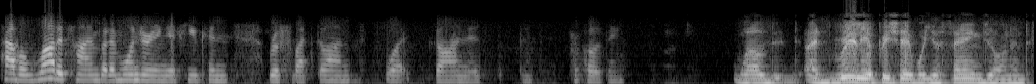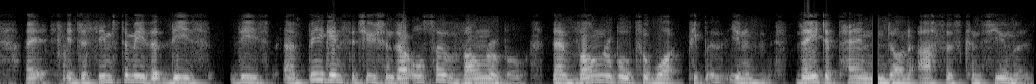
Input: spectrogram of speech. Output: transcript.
have a lot of time, but I'm wondering if you can reflect on what John is, is proposing. Well, I really appreciate what you're saying, John, and I, it just seems to me that these these uh, big institutions are also vulnerable. They're vulnerable to what people, you know, they depend on us as consumers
